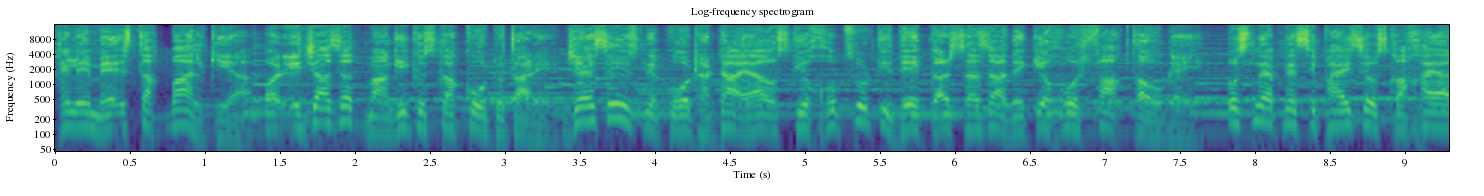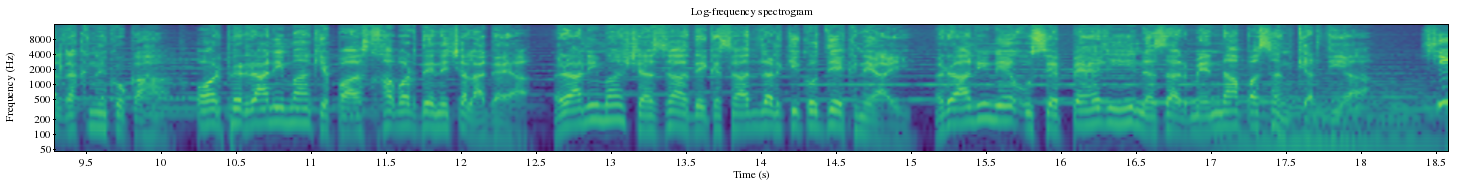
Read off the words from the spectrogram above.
قلعے میں استقبال کیا اور اجازت مانگی کہ اس کا کوٹ اتارے۔ جیسے ہی اس نے کوٹ ہٹایا، اس کی خوبصورتی دیکھ کر شہزادے کے ہوش فاختہ ہو گئے۔ اس نے اپنے سپاہی سے اس کا خیال رکھنے کو کہا اور پھر رانی ماں کے پاس خبر دینے چلا گیا۔ رانی ماں شہزادے کے ساتھ لڑکی کو دیکھنے آئی۔ رانی نے اسے پہلی ہی نظر میں ناپسند کر دیا۔ یہ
